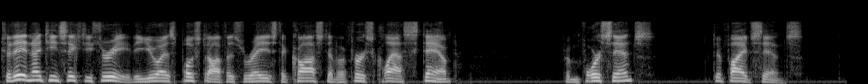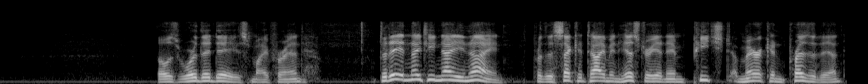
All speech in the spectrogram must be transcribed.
Today in 1963, the U.S. Post Office raised the cost of a first-class stamp from 4 cents to 5 cents. Those were the days, my friend. Today in 1999, for the second time in history, an impeached American president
